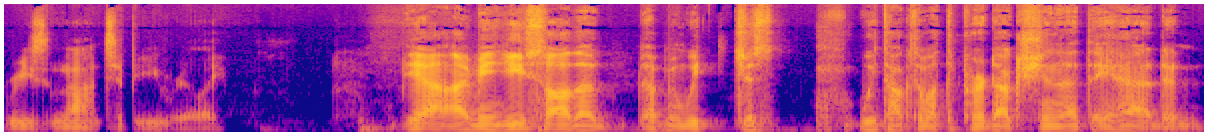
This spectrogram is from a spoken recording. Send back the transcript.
reason not to be really. Yeah, I mean, you saw the. I mean, we just we talked about the production that they had, and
